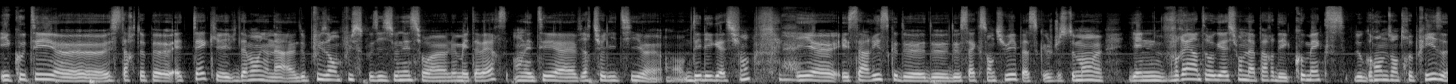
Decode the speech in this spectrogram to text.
Et côté euh, startup EdTech, évidemment, il y en a de plus en plus positionnés sur le métaverse. On était à Virtuality en délégation et, ça risque de, de s'accentuer parce que justement, il y a une vraie interrogation de la part des COMEX de grandes entreprises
